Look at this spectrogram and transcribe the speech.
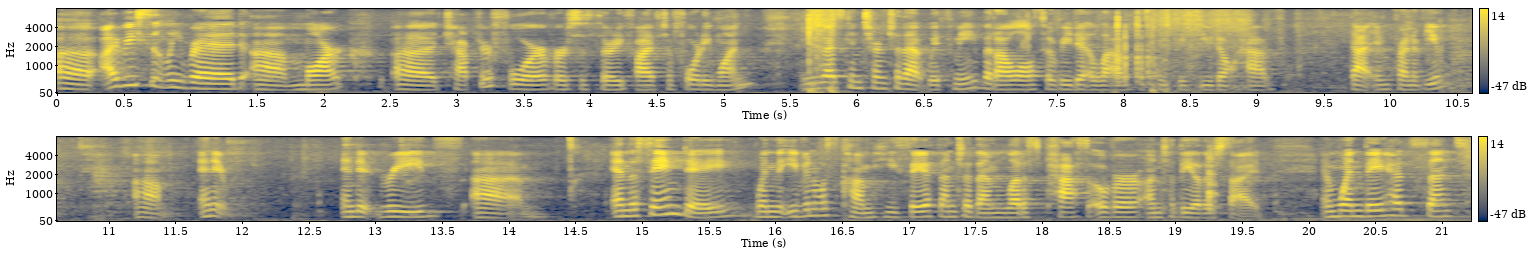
uh, I recently read uh, Mark uh, chapter 4, verses 35 to 41. And you guys can turn to that with me, but I'll also read it aloud just in case you don't have that in front of you. Um, and, it, and it reads um, And the same day, when the even was come, he saith unto them, Let us pass over unto the other side. And when they had sent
